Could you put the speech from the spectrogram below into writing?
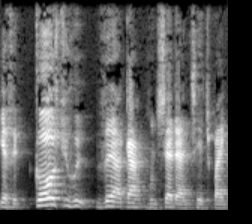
jeg fik gåsehud hver gang hun satte an til et spring.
